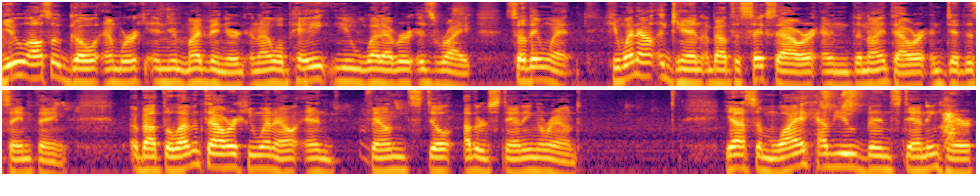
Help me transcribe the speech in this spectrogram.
You also go and work in your, my vineyard, and I will pay you whatever is right. So they went. He went out again about the sixth hour and the ninth hour and did the same thing. About the eleventh hour, he went out and found still others standing around. Asked them, Why have you been standing here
